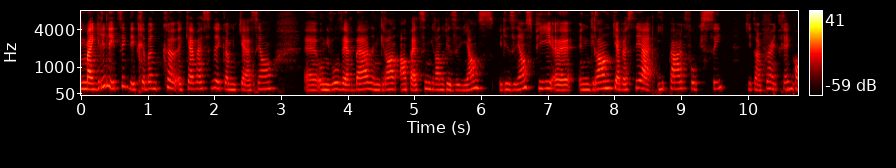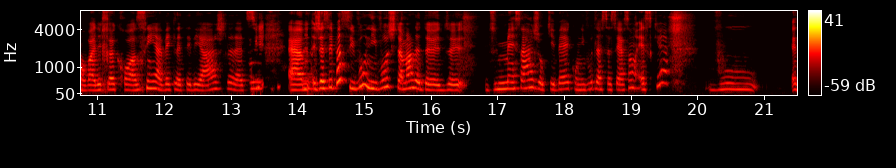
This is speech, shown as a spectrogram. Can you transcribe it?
malgré l'éthique, des très bonnes capacités de communication euh, au niveau verbal, une grande empathie, une grande résilience, résilience puis une grande capacité à hyper focuser qui est un peu un trait qu'on va aller recroiser avec le TDAH là-dessus. Euh, je ne sais pas si vous, au niveau justement de, du message au Québec, au niveau de l'association, est-ce que vous... Euh,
